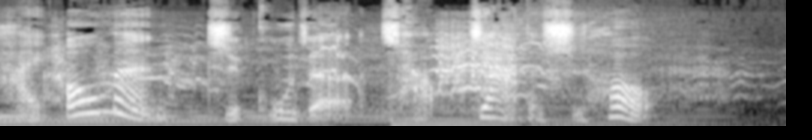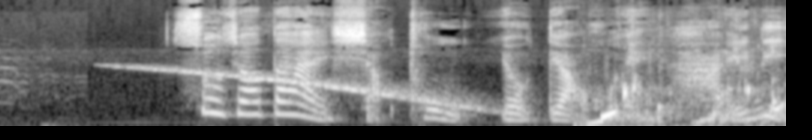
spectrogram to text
海鸥们只顾着吵架的时候，塑胶袋小兔又掉回海里。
